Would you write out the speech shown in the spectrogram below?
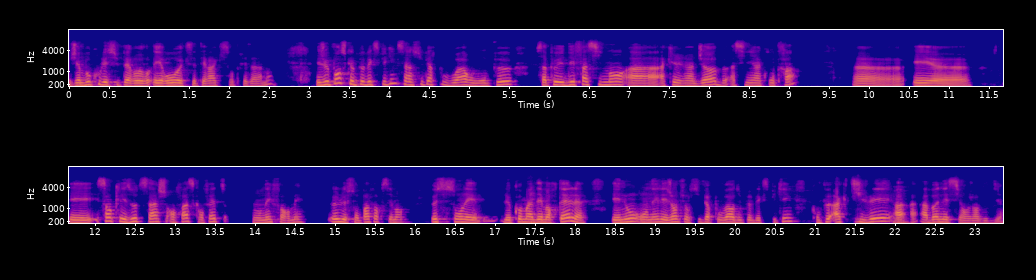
J'aime beaucoup les super-héros, etc., qui sont très à la main. Et je pense que le public speaking, c'est un super pouvoir où on peut, ça peut aider facilement à acquérir un job, à signer un contrat, euh, et, euh, et sans que les autres sachent en face qu'en fait, on est formé. Eux le sont pas forcément. Eux, ce sont les, le commun des mortels, et nous, on est les gens qui ont le super pouvoir du public speaking qu'on peut activer à, à, bon escient, j'ai envie de dire.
